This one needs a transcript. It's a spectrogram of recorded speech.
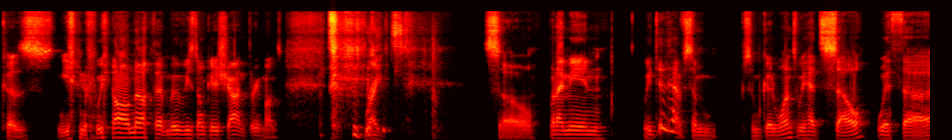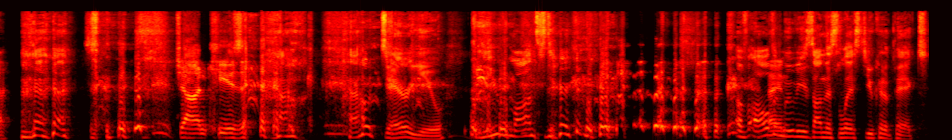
because you know, we all know that movies don't get shot in three months. right. So, but I mean, we did have some some good ones. We had Cell with uh, John Cusack. how, how dare you? you monster. of all the movies on this list you could have picked,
